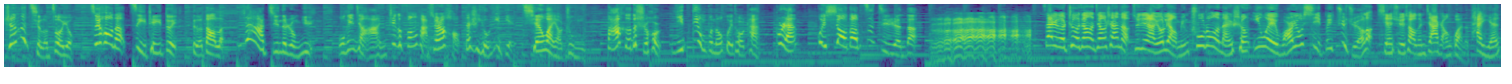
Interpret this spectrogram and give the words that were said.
真的起了作用。最后呢，自己这一队得到了亚军的荣誉。我跟你讲啊，你这个方法虽然好，但是有一点千万要注意，拔河的时候一定不能回头看，不然。会笑到自己人的。在这个浙江的江山呢，最近啊有两名初中的男生因为玩游戏被拒绝了，嫌学校跟家长管得太严，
